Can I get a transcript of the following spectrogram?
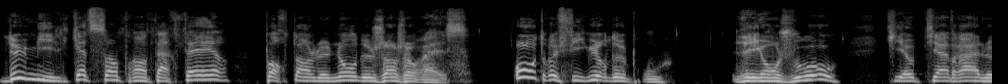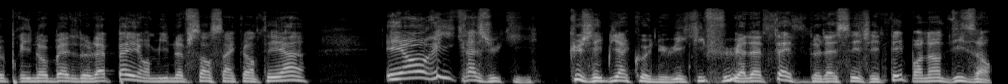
2430 artères portant le nom de Jean Jaurès. Autre figure de proue, Léon Jouot, qui obtiendra le prix Nobel de la paix en 1951, et Henri Krasuki, que j'ai bien connu et qui fut à la tête de la CGT pendant dix ans.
